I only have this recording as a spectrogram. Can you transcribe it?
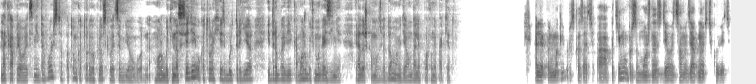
Накапливается недовольство, потом которое выплескивается где угодно. Может быть, не на соседей, у которых есть бультерьер и дробовик, а может быть в магазине, рядышком возле дома, где вам дали порванный пакет. Олег, вы не могли бы рассказать, а каким образом можно сделать самодиагностику? Ведь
